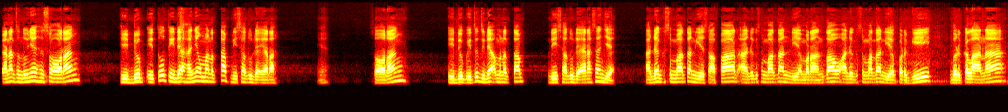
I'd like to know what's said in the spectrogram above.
Karena tentunya seseorang hidup itu tidak hanya menetap di satu daerah. Ya. Seorang hidup itu tidak menetap di satu daerah saja. Ada kesempatan dia safar, ada kesempatan dia merantau, ada kesempatan dia pergi, berkelana,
